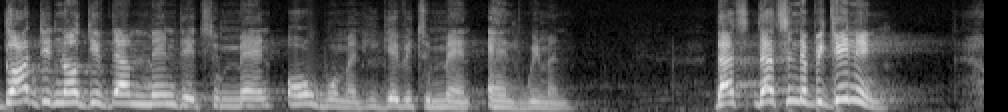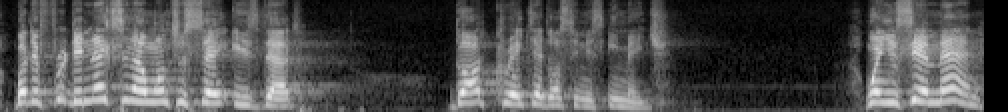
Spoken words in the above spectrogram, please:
God did not give that mandate to men or women, He gave it to men and women. That's, that's in the beginning. But the, the next thing I want to say is that God created us in His image. When you see a man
